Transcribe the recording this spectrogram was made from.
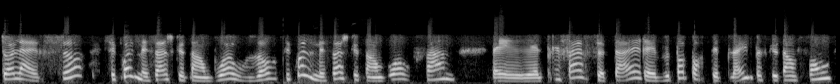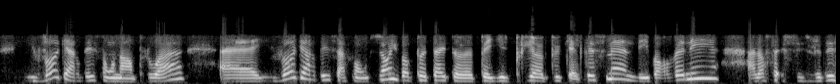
tolères ça, c'est quoi le message que tu envoies aux autres? C'est quoi le message que tu envoies aux femmes? Ben, elle préfère se taire, elle veut pas porter plainte parce que dans le fond, il va garder son emploi, euh, il va garder sa fonction, il va peut-être euh, payer le prix un peu quelques semaines, mais il va revenir. Alors, je veux dire,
